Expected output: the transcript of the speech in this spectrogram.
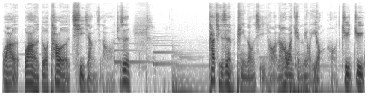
挖耳挖耳朵掏耳器这样子哈，就是它其实是很便宜的东西哈，然后完全没有用哦。据据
